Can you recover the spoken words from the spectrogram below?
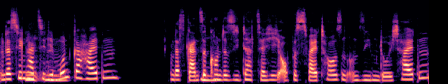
Und deswegen hat sie den. Mund gehalten. Und das Ganze Mhm. konnte sie tatsächlich auch bis 2007 durchhalten.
